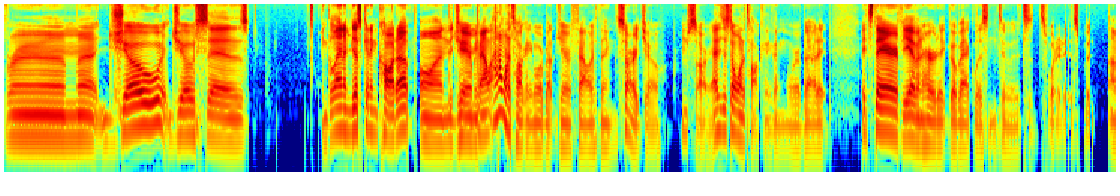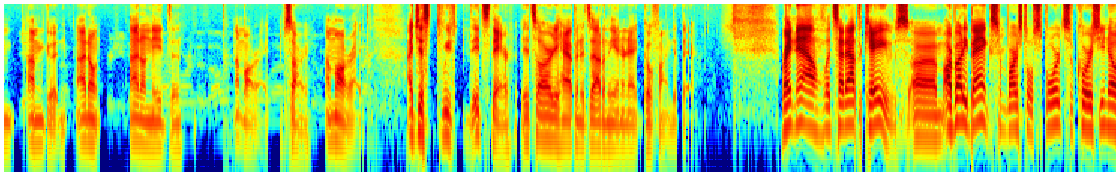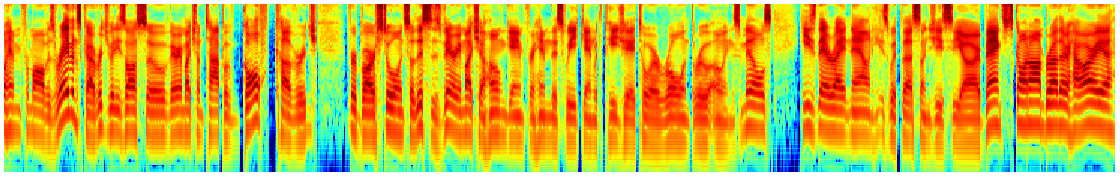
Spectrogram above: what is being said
From Joe, Joe says, Glenn, I'm just getting caught up on the Jeremy Fowler. I don't want to talk anymore about the Jeremy Fowler thing. Sorry, Joe. I'm sorry. I just don't want to talk anything more about it. it's there. If you haven't heard it, go back listen to it. It's it's what it is. But I'm I'm good. I don't I don't need to. I'm all right. Sorry, I'm all right. I just we've it's there. It's already happened. It's out on the internet. Go find it there. Right now, let's head out to Caves. Um, our buddy Banks from Barstool Sports, of course, you know him from all of his Ravens coverage, but he's also very much on top of golf coverage for Barstool, and so this is very much a home game for him this weekend with PGA Tour rolling through Owings Mills. He's there right now, and he's with us on GCR. Banks, what's going on, brother? How are you?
